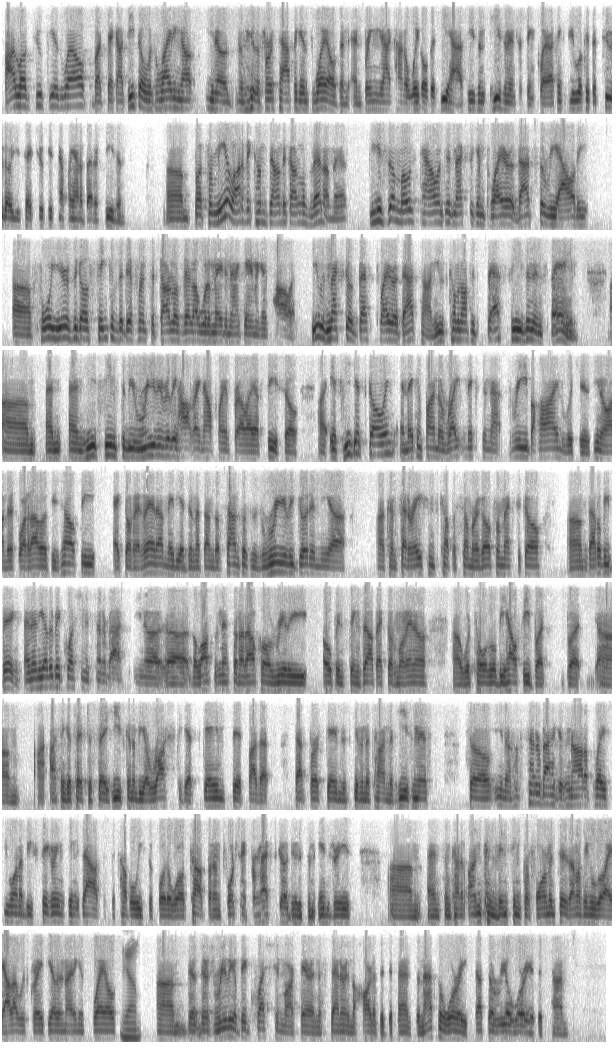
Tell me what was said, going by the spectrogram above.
I love Chucky as well, but Tecatito was lighting up, you know, the, the first half against Wales and, and bringing that kind of wiggle that he has. He's an he's an interesting player. I think if you look at the two, though, you'd say Chucky's definitely had a better season. Um, but for me, a lot of it comes down to Carlos Vela, man. He's the most talented Mexican player. That's the reality. Uh, four years ago, think of the difference that Carlos Vela would have made in that game against Holland. He was Mexico's best player at that time. He was coming off his best season in Spain. Um, and, and he seems to be really, really hot right now playing for LAFC. So, uh, if he gets going and they can find the right mix in that three behind, which is, you know, Andres Guardado if he's healthy, Hector Herrera, maybe a Jonathan Dos Santos who's really good in the, uh, uh, Confederations Cup a summer ago for Mexico. Um, that'll be big. And then the other big question is center back. You know, uh, the loss of Nestor Araujo really opens things up. Hector Moreno, uh, we're told will be healthy, but, but, um, I think it's safe to say he's going to be a rush to get game fit by that, that first game, just given the time that he's missed. So, you know, center back is not a place you want to be figuring things out just a couple weeks before the World Cup. But unfortunately for Mexico, due to some injuries um, and some kind of unconvincing performances, I don't think Hugo Ayala was great the other night against Wales. Yeah. Um, there, there's really a big question mark there in the center and the heart of the defense, and that's a worry. That's a real worry at this time.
